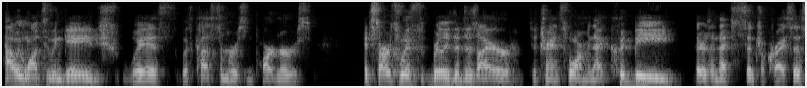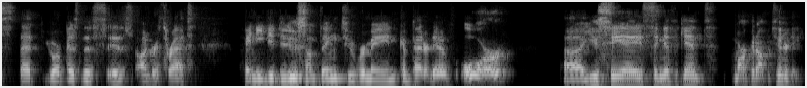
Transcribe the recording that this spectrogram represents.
how we want to engage with with customers and partners. It starts with really the desire to transform, and that could be there's an existential crisis that your business is under threat and needed to do something to remain competitive, or uh, you see a significant market opportunity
